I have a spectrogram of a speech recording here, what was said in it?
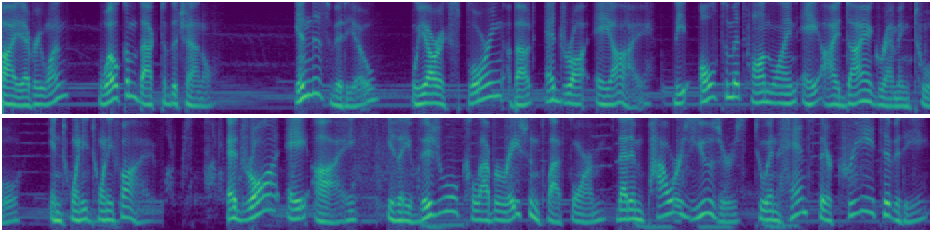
Hi everyone, welcome back to the channel. In this video, we are exploring about Edraw AI, the ultimate online AI diagramming tool in 2025. Edraw AI is a visual collaboration platform that empowers users to enhance their creativity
